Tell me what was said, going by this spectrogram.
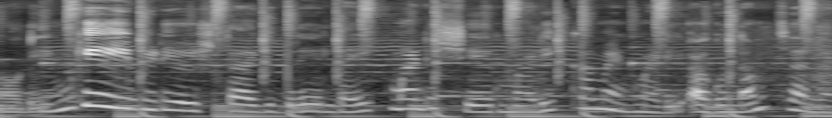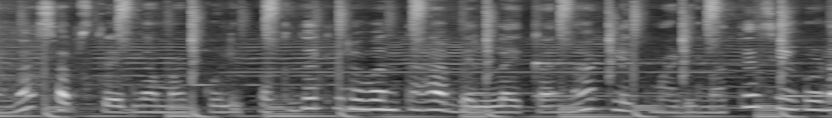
ನೋಡಿ. ನಿಮಗೆ ಈ ವಿಡಿಯೋ ಇಷ್ಟ ಆಗಿದ್ರೆ ಲೈಕ್ ಮಾಡಿ ಶೇರ್ ಮಾಡಿ ಕಮೆಂಟ್ ಮಾಡಿ. ಹಾಗೂ ನಮ್ಮ ಚಾನಲ್ನ ಸಬ್ಸ್ಕ್ರೈಬ್ನ ಮಾಡ್ಕೊಳ್ಳಿ. ಪಕ್ಕದಲ್ಲಿರುವಂತಹ ಬೆಲ್ಲೈಕನ್ನ ಕ್ಲಿಕ್ ಮಾಡಿ. ಮತ್ತೆ ಸಿಗೋಣ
